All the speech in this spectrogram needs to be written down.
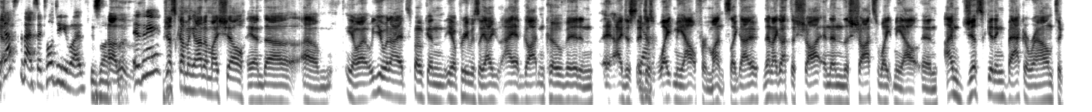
yeah. Jeff's the best. I told you he was. He's uh, isn't he? Just coming out of my shell, and uh, um, you know, you and I had spoken, you know, previously. I I had gotten COVID, and I just it yeah. just wiped me out for months. Like I then I got the shot, and then the shots wiped me out, and I'm just getting back around to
